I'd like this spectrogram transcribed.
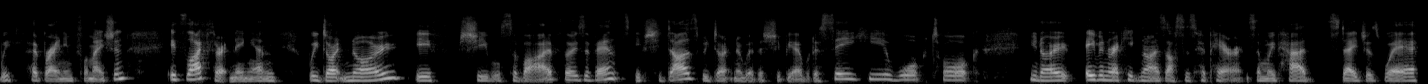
with her brain inflammation it's life threatening and we don't know if she will survive those events if she does we don't know whether she'll be able to see hear walk talk you know, even recognize us as her parents. And we've had stages where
